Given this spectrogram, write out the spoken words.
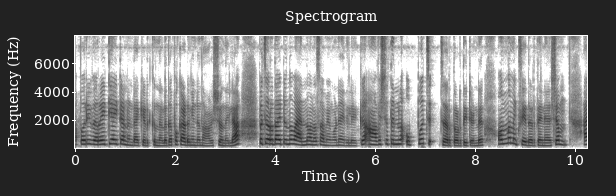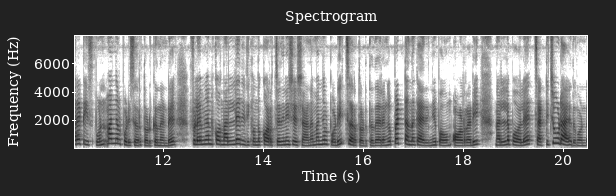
അപ്പോൾ ഒരു വെറൈറ്റി ആയിട്ടാണ് ഉണ്ടാക്കിയെടുക്കുന്നുള്ളത് അപ്പോൾ കടുകിന്റെ ഒന്നും ആവശ്യമൊന്നുമില്ല. അപ്പോൾ ചെറുതായിട്ടൊന്ന് വയന്ന് വന്ന സമയം കൊണ്ട് ഞാൻ ഇതിലേക്ക് ആവശ്യത്തിനുള്ള ഉപ്പ് ചേർത്ത് കൊടുത്തിട്ടുണ്ട്. ഒന്ന് മിക്സ് ചെയ്തെടുത്തതിന് ശേഷം അര ടീസ്പൂൺ മഞ്ഞൾപ്പൊടി ചേർത്ത് കൊടുക്കുന്നുണ്ട് ഫ്ലെയിം ഞാൻ നല്ല രീതിക്കൊന്ന് കുറച്ചതിന് ശേഷമാണ് മഞ്ഞൾപ്പൊടി ചേർത്ത് കൊടുത്തത് അല്ലെങ്കിൽ പെട്ടെന്ന് കരിഞ്ഞ് പോവും. ഓൾറെഡി നല്ല പോലെ ചട്ടി ചൂടായത് കൊണ്ട്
